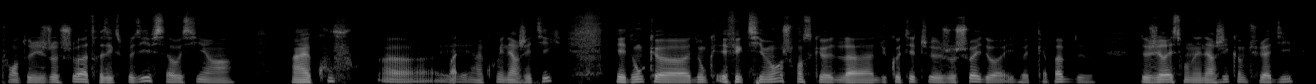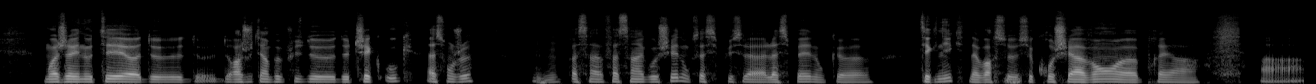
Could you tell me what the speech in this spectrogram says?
pour Anthony Joshua, très explosif, ça a aussi un, un coût euh, un coût énergétique. Et donc, euh, donc effectivement, je pense que du côté de Joshua, il doit, il doit être capable de, de gérer son énergie, comme tu l'as dit. Moi, j'avais noté de, de, rajouter un peu plus de, de check hook à son jeu mmh face, à, face à un gaucher. Donc ça, c'est plus l'aspect donc technique d'avoir ce, mmh ce, crochet avant prêt à, à,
